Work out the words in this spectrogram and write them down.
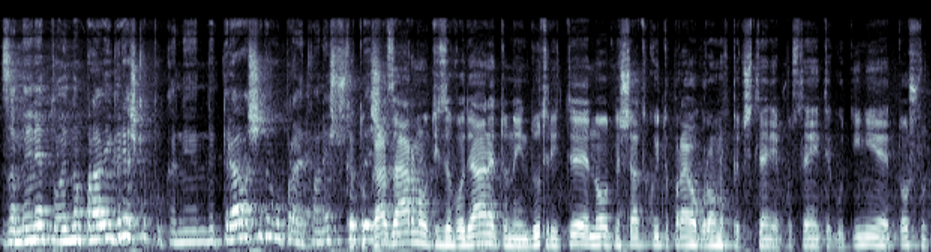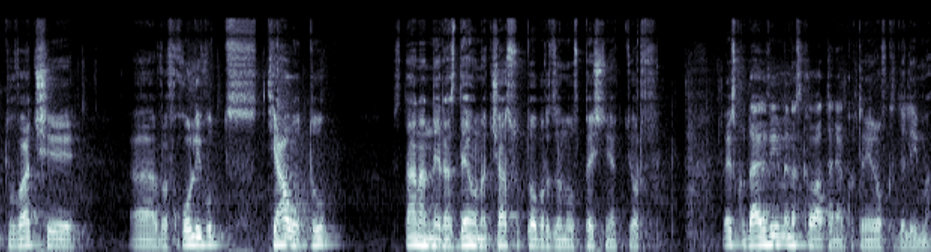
За мен той направи грешка тук. Не, не трябваше да го прави това нещо. Като беше... каза Арнолд и завладяването на индустриите, едно от нещата, които прави огромно впечатление последните години е точно това, че а, в Холивуд тялото стана неразделна част от образа на успешния актьор. Веско, дай да видим на скалата някаква тренировка дали има.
